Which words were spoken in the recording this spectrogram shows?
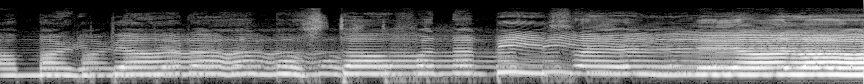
আমার প্যারা মুস্তাফা নবী সাল্লাল্লাহু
